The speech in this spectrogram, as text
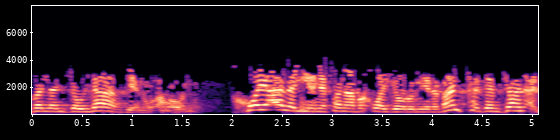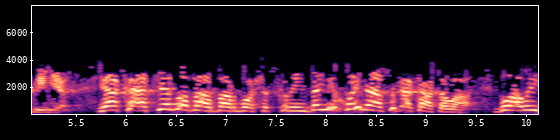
بە لەنجەولار دێن و ئەڕۆن خۆی ئالەنیێنێ پەنا بەخۆی گەورە میێرەبان کە گەنجان ئەبینێ یا کە ئەچێ بۆ بازار بۆ شتکردین دەنگی خۆی ناسک ئەکاتەوە بۆ ئەوەی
